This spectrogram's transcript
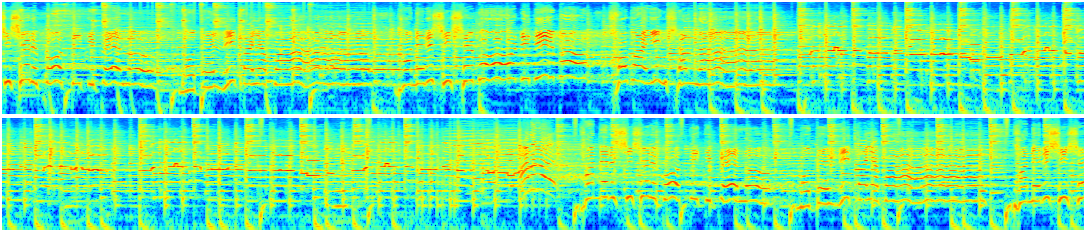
শিশের প্রতীক পেল মোদের রিতায়াপা ধানের শিষে ভোট দিব সবাই ইনশাল্লাহ। পেল মোদের রিতায়াপা ধানের শিশে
